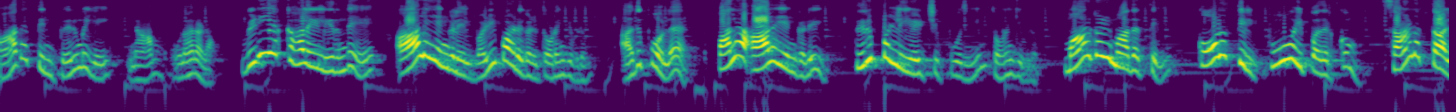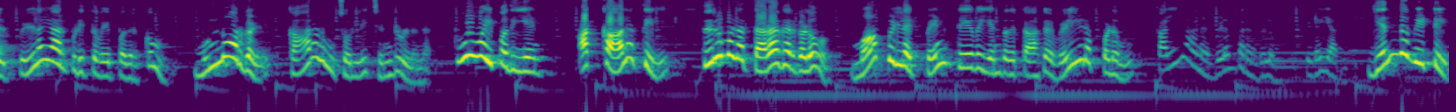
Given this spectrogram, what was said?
மாதத்தின் பெருமையை நாம் உணரலாம். விடியற் காலையில் இருந்தே ஆலயங்களில் வழிபாடுகள் தொடங்கிவிடும். அதுபோல பல ஆலயங்களில் திருப்பள்ளி எழுச்சி பூஜையும் தொடங்கிவிடும். மார்கழி மாதத்தில் கோலத்தில் பூ வைப்பதற்கும் சாணத்தால் பிள்ளையார் பிடித்து வைப்பதற்கும் முன்னோர்கள் காரணம் சொல்லி சென்றுள்ளனர். பூ வைப்பது ஏன்? அக்காலத்தில் திருமண தரகர்களோ மாப்பிள்ளை பெண் தேவை என்பதற்காக வெளியிடப்படும் கல்யாண விளம்பரங்களும் கிடையாது. எந்த வீட்டில்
